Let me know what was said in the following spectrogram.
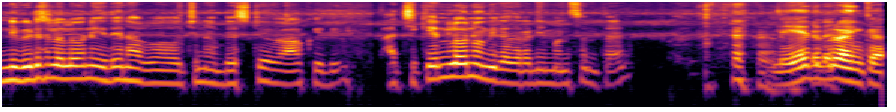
ఇన్ని వీడియోస్లలోనే ఇదే నాకు వచ్చిన బెస్ట్ ఆకు ఇది. ఆ చికెన్లోనే ఉంది కదరా నీ మనసు అంతా? లేదు బ్రో ఇంకా.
